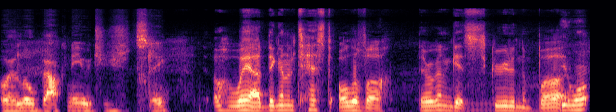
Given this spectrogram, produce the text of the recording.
or a little balcony, which you should see. Oh wow, they're gonna test Oliver. They were gonna get screwed in the butt. You want?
